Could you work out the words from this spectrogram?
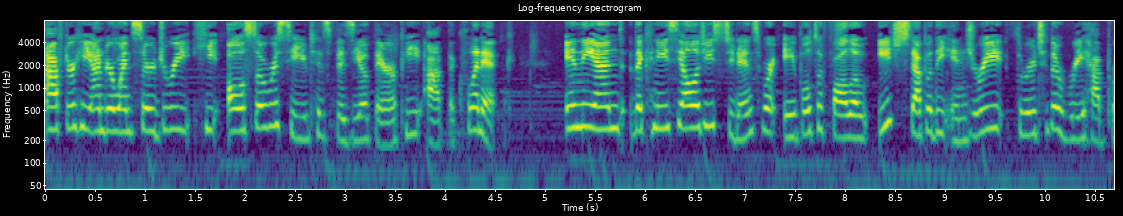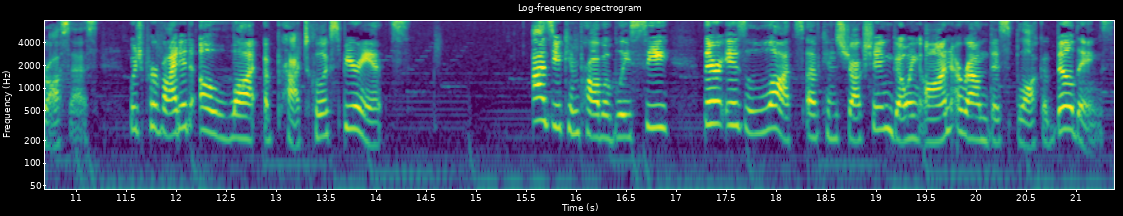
After he underwent surgery, he also received his physiotherapy at the clinic. In the end, the kinesiology students were able to follow each step of the injury through to the rehab process, which provided a lot of practical experience. As you can probably see, there is lots of construction going on around this block of buildings.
